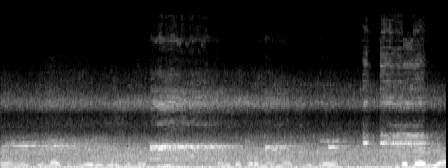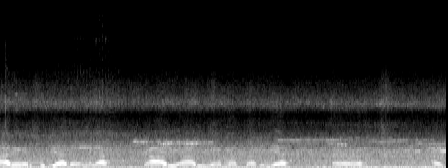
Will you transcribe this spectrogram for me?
அவங்களுக்கு எல்லாத்துக்குமே ரொம்ப ரொம்ப நன்றி. அதுக்கப்புறம் நான் என்ன சொல்கிறேன் இந்த மாதிரி யாரும் ஒரு முடியாதவங்கள யார் யாரும் ஏமாத்தாதீங்க. அது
